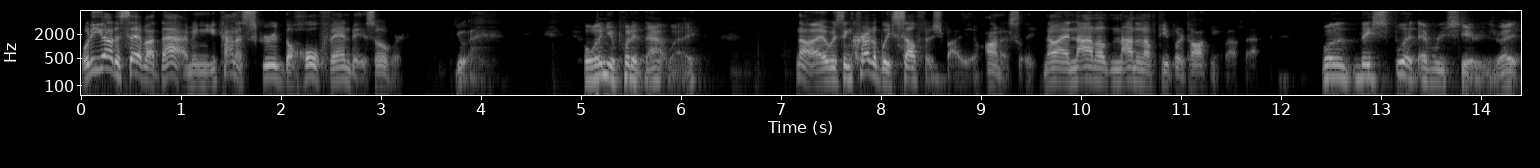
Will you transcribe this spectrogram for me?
what do you got to say about that? I mean, you kind of screwed the whole fan base over. You, well, when you put it that way, No, it was incredibly selfish by you, honestly. No, and not not enough people are talking about that. well, they split every series, right?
